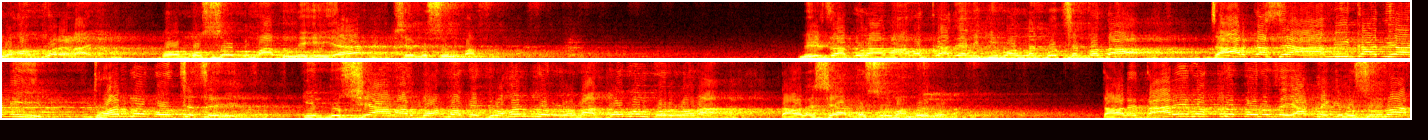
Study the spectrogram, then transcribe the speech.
গ্রহণ করে নাই। ও মুসলমান নেহি হ্যাঁ সে মুসলমান। মির্জা গোলাম আহমদ কাদিয়ানি কি বললেন বুঝছেন কথা? যার কাছে আমি কাদিয়ানি, ধর্ম পৌঁছেছে কিন্তু সে আমার ধর্মকে গ্রহণ করল না, কবল করল না, তাহলে সে আর মুসলমান রইল না। তাহলে তার এই বক্তব্য অনুযায়ী আপনি কি মুসলমান?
